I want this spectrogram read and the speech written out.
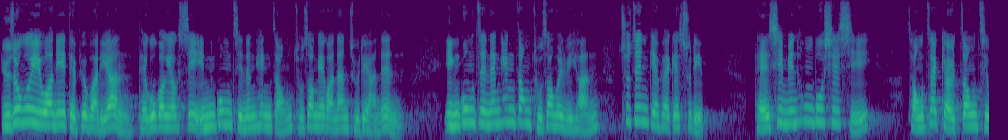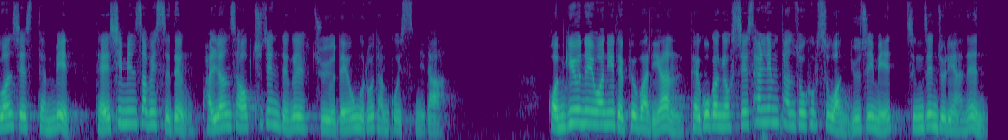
류종우 의원이 대표 발의한 대구광역시 인공지능 행정 조성에 관한 조례안은 인공지능 행정 조성을 위한 추진 계획의 수립, 대시민 홍보 실시, 정책 결정 지원 시스템 및 대시민 서비스 등 관련 사업 추진 등을 주요 내용으로 담고 있습니다. 권기훈 의원이 대표 발의한 대구광역시 산림탄소 흡수원 유지 및 증진 조례안은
